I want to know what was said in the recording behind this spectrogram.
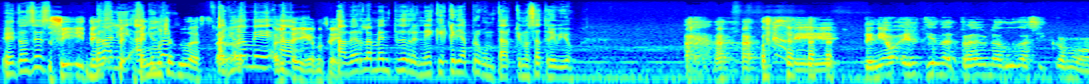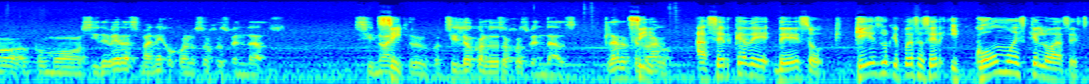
Entonces, sí, tengo, Bradley, tengo ayuda, muchas dudas. Ayúdame a, a, ver la mente de René que quería preguntar, que no se atrevió. eh, tenía, él tiene, trae una duda así como, como si de veras manejo con los ojos vendados si no hay sí. truco, si leo con los ojos vendados. Claro que sí. lo hago. Acerca de, de, eso, ¿qué es lo que puedes hacer y cómo es que lo haces?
